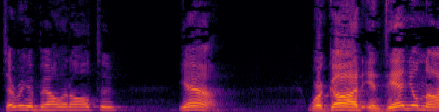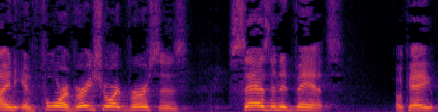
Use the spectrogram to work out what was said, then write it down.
Does that ring a bell at all to? Yeah. Where God in Daniel 9 in four very short verses says in advance, okay,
